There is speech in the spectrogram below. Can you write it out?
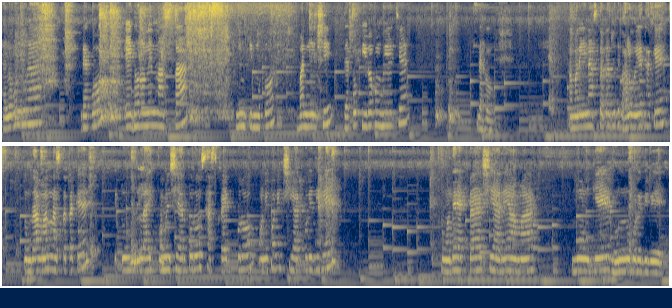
হ্যালো বন্ধুরা, দেখো এই ধরনের নাস্তা নিমকির মতো বানিয়েছি। দেখো কী রকম হয়েছে। দেখো, আমার এই নাস্তাটা যদি ভালো হয়ে থাকে, তোমরা আমার নাস্তাটাকে একটু লাইক কমেন্ট শেয়ার করো সাবস্ক্রাইব করো, অনেক অনেক শেয়ার করে দিবে। তোমাদের একটা শেয়ারে আমার মনকে ধন্য করে দিবে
